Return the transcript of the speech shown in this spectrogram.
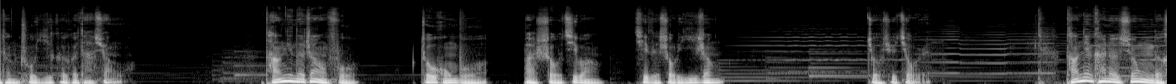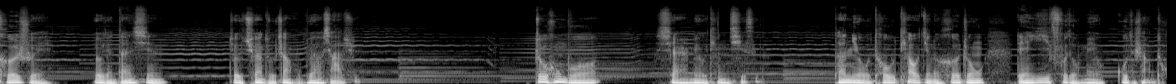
腾出一个个大漩涡。唐静的丈夫周洪博把手机往妻子手里一扔，就去救人了。唐静看着汹涌的河水，有点担心，就劝阻丈夫不要下去。周洪博显然没有听妻子的，他扭头跳进了河中，连衣服都没有顾得上脱。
